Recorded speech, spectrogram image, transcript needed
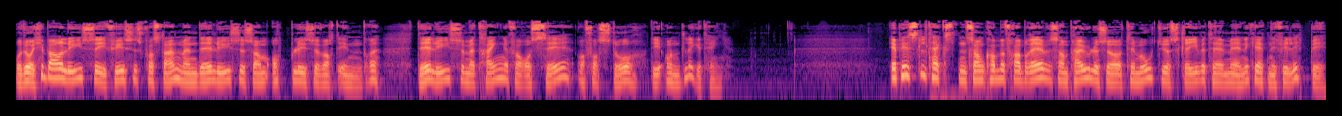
Og da ikke bare lyset i fysisk forstand, men det lyset som opplyser vårt indre, det lyset vi trenger for å se og forstå de åndelige ting. Epistelteksten som kommer fra brevet som Paulus og Timotius skriver til menigheten i Filippi,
